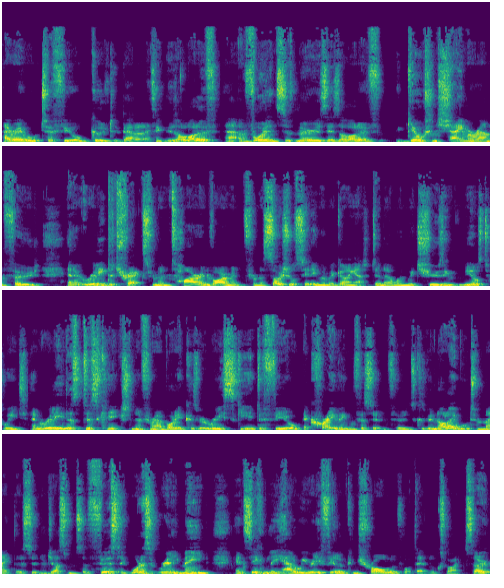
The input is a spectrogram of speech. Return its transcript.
are able to feel good about it. I think there's a lot of uh, avoidance of mirrors, there's a lot of guilt and shame around food, and it really detracts from an entire environment, from a social setting when we're going out to dinner, when we're choosing meals to eat, and really this disconnect connection from our body because we're really scared to feel a craving for certain foods because we're not able to make those certain adjustments of firstly, what does it really mean? And secondly, how do we really feel in control of what that looks like? So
